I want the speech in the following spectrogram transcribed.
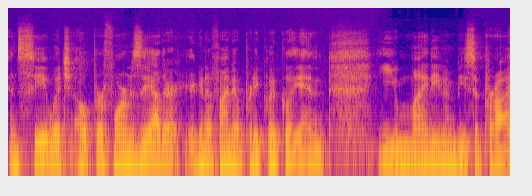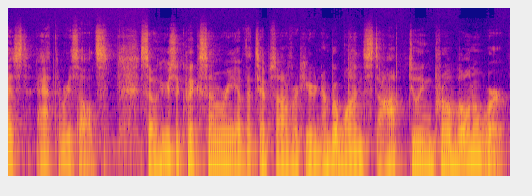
and see which outperforms the other. You're going to find out pretty quickly, and you might even be surprised at the results. So, here's a quick summary of the tips offered here. Number one, stop doing pro bono work.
